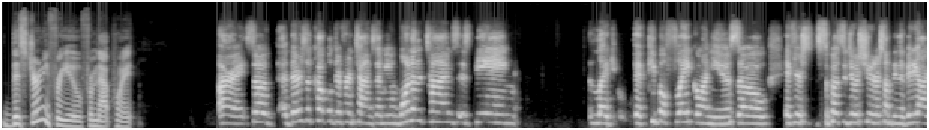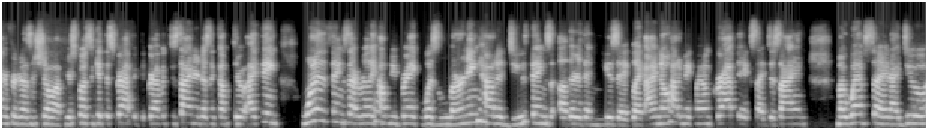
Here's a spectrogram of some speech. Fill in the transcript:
this journey for you from that point? All right. So uh, there's a couple different times. I mean, one of the times is being like if people flake on you. So if you're supposed to do a shoot or something, the videographer doesn't show up. You're supposed to get this graphic, the graphic designer doesn't come through. I think one of the things that really helped me break was learning how to do things other than music. Like I know how to make my own graphics, I design my website, I do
